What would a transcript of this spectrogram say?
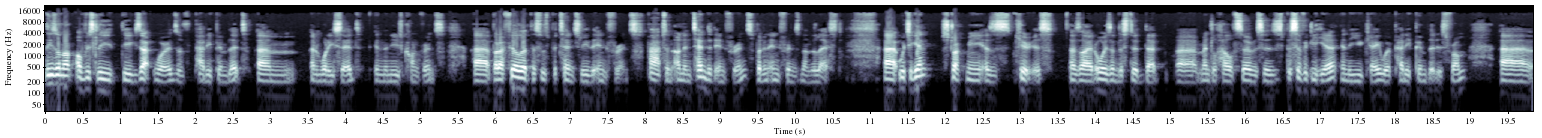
these are not obviously the exact words of Paddy Pimblett um, and what he said in the news conference, uh, but I feel that this was potentially the inference, perhaps an unintended inference, but an inference nonetheless, uh, which again struck me as curious, as I had always understood that uh, mental health services, specifically here in the UK, where Paddy Pimblett is from, uh,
